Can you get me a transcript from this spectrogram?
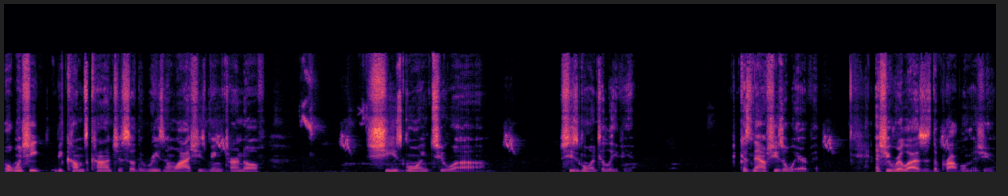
But when she becomes conscious of the reason why she's being turned off, she's going to uh she's going to leave you. Because now she's aware of it and she realizes the problem is you.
